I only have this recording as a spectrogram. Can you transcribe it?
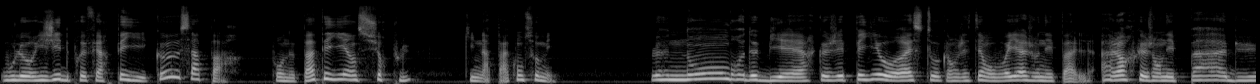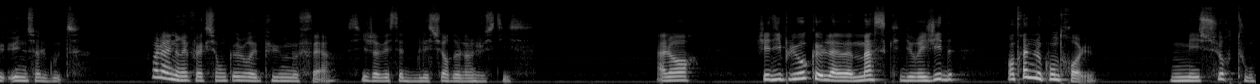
où le rigide préfère payer que sa part pour ne pas payer un surplus qu'il n'a pas consommé. Le nombre de bières que j'ai payées au resto quand j'étais en voyage au Népal, alors que j'en ai pas bu une seule goutte. Voilà une réflexion que j'aurais pu me faire si j'avais cette blessure de l'injustice. Alors, j'ai dit plus haut que le masque du rigide entraîne le contrôle, mais surtout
